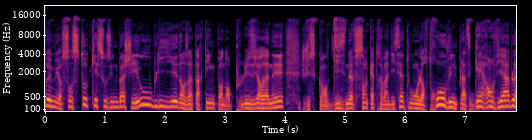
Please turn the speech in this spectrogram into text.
de murs sont stockés sous une bâche et oubliés dans un parking pendant plusieurs années, jusqu'en 1997 où on leur trouve une place guère enviable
